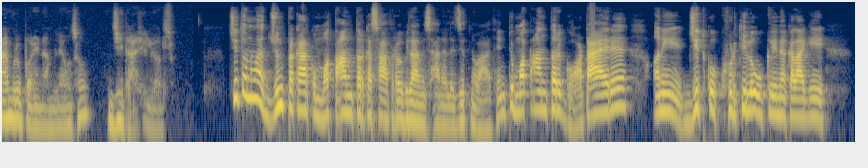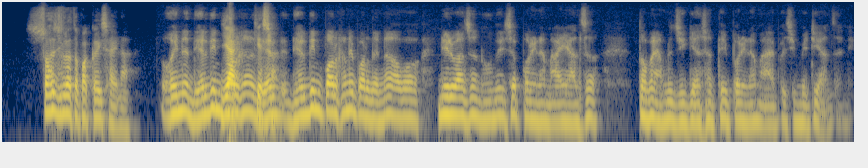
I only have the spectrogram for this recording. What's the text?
राम्रो परिणाम ल्याउँछौँ जित हासिल गर्छौँ। चितवनमा जुन प्रकारको मतान्तरका साथ रवि लामी छानेले जित्नु भएको थियो नि त्यो मतान्तर घटाएर अनि जितको खुड्किलो उक्लिनका लागि सजिलो त पक्कै छैन। होइन धेरै दिन धेरै दिन पर्खनै पर्दैन। अब निर्वाचन हुँदैछ परिणाम आइहाल्छ। तपाईँ हाम्रो जिज्ञासा त्यही परिणाम आएपछि मेटिहाल्छ नि।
